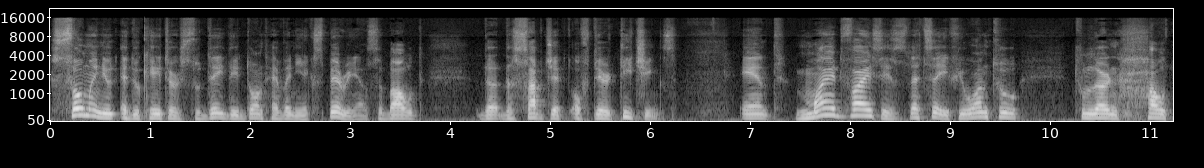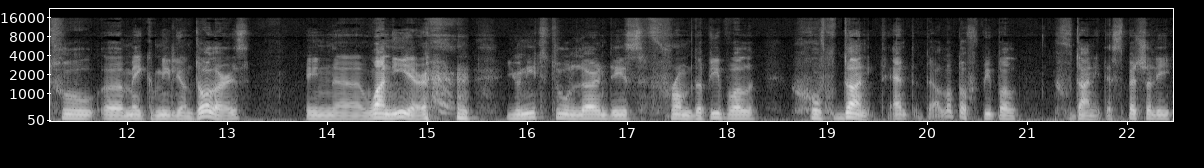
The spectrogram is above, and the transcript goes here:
so many educators today they don't have any experience about the the subject of their teachings and my advice is, let's say, if you want to to learn how to uh, make a million dollars in uh, one year, you need to learn this from the people who've done it. And there are a lot of people who've done it, especially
